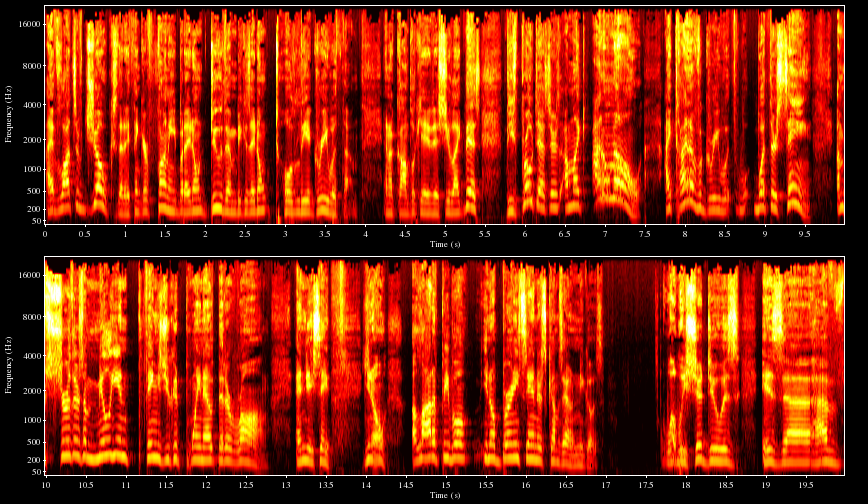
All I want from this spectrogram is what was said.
I have lots of jokes that I think are funny, but I don't do them because I don't totally agree with them. In a complicated issue like this, these protesters, I'm like, don't know. I kind of agree with what they're saying. I'm sure there's a million things you could point out that are wrong. And they say, you know, a lot of people, you know, Bernie Sanders comes out and he goes, what we should do is is uh, have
